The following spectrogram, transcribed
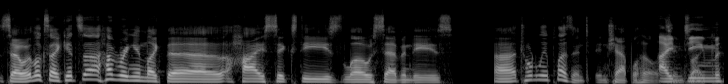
so it looks like it's uh, hovering in like the high 60s, low 70s. Uh, totally pleasant in Chapel Hill. I seems like.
